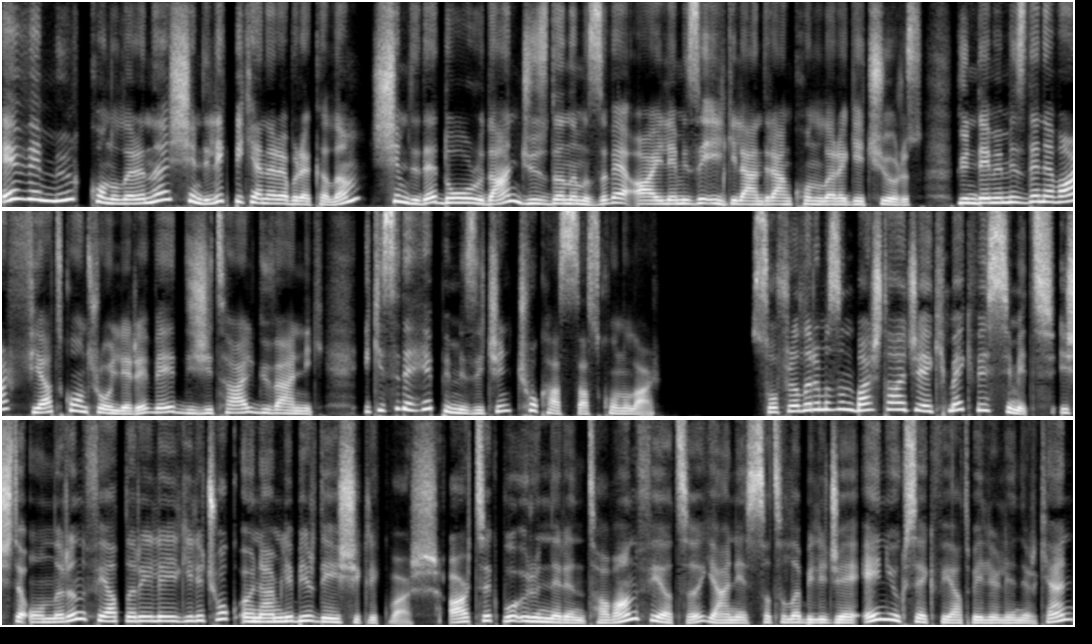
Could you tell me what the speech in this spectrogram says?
Ev ve mülk konularını şimdilik bir kenara bırakalım. Şimdi de doğrudan cüzdanımızı ve ailemizi ilgilendiren konulara geçiyoruz. Gündemimizde ne var? Fiyat kontrolleri ve dijital güvenlik. İkisi de hepimiz için çok hassas konular. Sofralarımızın baş tacı ekmek ve simit. İşte onların fiyatları ile ilgili çok önemli bir değişiklik var. Artık bu ürünlerin tavan fiyatı yani satılabileceği en yüksek fiyat belirlenirken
